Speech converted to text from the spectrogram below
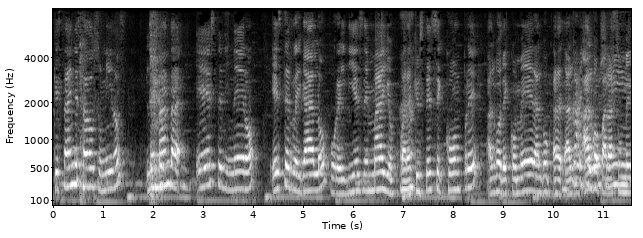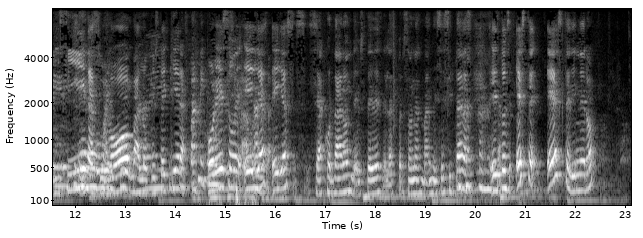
que está en Estados Unidos, le manda este dinero, este regalo por el 10 de mayo, para que usted se compre algo de comer, algo, a- algo, algo para su medicina, su ropa, lo que usted quiera. Por eso ellas, ellas se acordaron de ustedes, de las personas más necesitadas. Entonces, este, este dinero,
